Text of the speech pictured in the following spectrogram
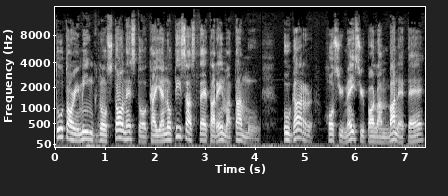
tutoi min gnoston esto cae enotisas thetarema tamu. Ugar hos imeisi parlambanete,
